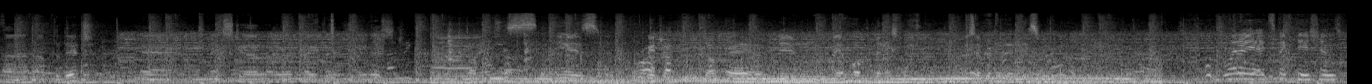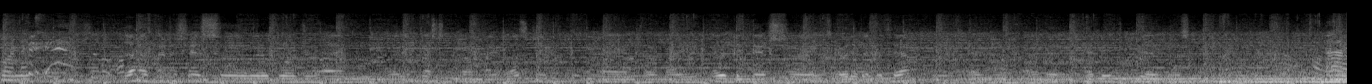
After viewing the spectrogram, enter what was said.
uh, up to date and next year I will try to do. This year is better. Uh, hope the next one is better than this one. What are your expectations for next year? My Spanish is uh, very good. I'm very interested from my university and for my everything that uh, is available with here. And I'm very happy with the university. Um,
